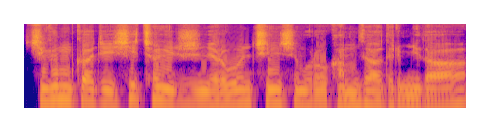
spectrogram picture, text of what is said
지금까지 시청해 주신 여러분 진심으로 감사드립니다.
